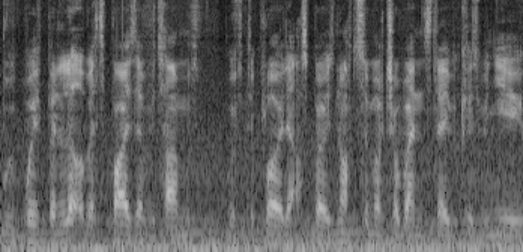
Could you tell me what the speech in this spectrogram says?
we've, been a little bit surprised every time we've, we've, deployed it. I suppose not so much on Wednesday because we knew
